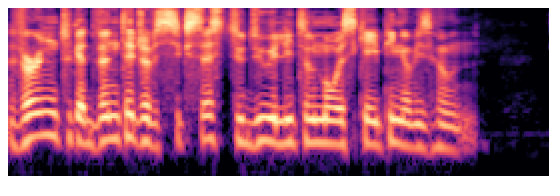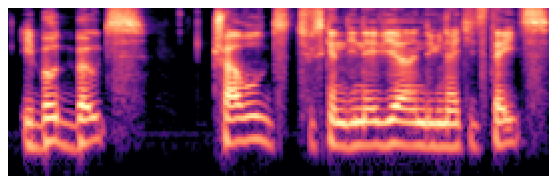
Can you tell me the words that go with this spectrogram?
Verne took advantage of his success to do a little more escaping of his own. He bought boats, traveled to Scandinavia and the United States,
